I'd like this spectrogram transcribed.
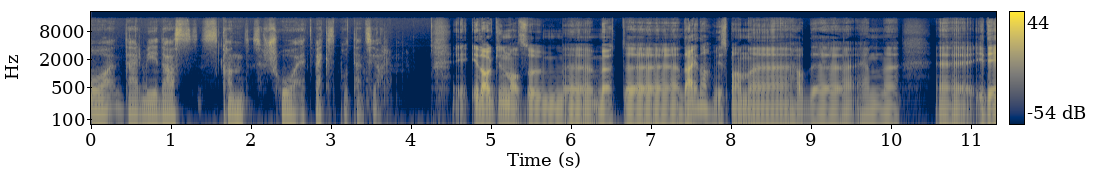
og der vi da kan se et vekstpotensial. I dag kunne man altså uh, møte deg, da, hvis man uh, hadde en uh, idé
